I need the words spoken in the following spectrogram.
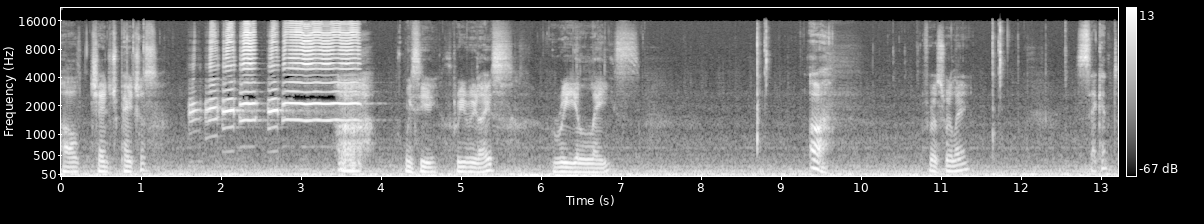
I'll change the pages. We see three relays. Relays. Ah, first relay, second,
